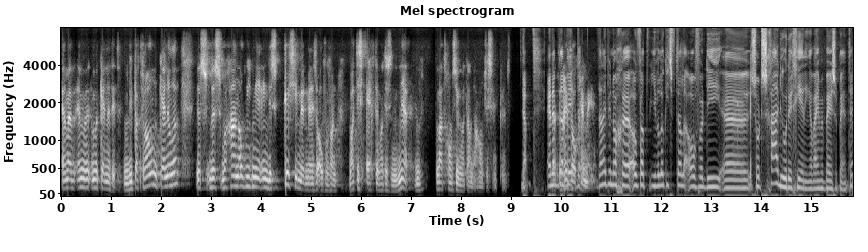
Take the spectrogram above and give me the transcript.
en we, en we, en we kennen dit. Die patroon kennen we. Dus, dus we gaan ook niet meer in discussie met mensen over van wat is echt en wat is nep. Laat gewoon zien wat aan de hand is en punt. Ja, en dan, ben heeft je- ook geen dan heb je nog eh, ook wat. Je wil ook iets vertellen over die eh, soort schaduwregeringen waar je mee bezig bent, hè?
